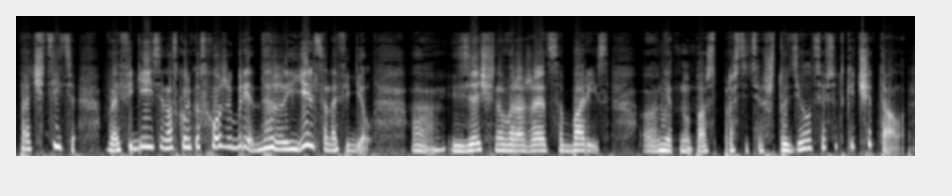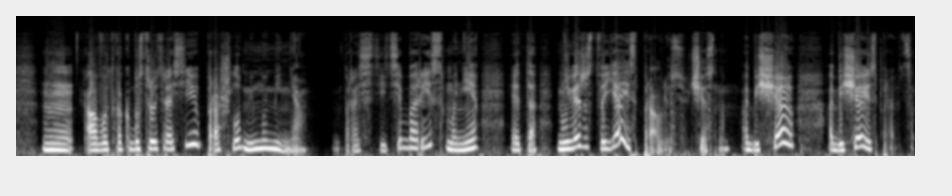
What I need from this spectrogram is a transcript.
Прочтите. Вы офигеете, насколько схожий бред. Даже Ельцин офигел. А, изящно выражается Борис. А, нет, ну, прос- простите, что делать, я все-таки читала. А вот «Как обустроить Россию» прошло мимо меня. Простите, Борис, мне это невежество, я исправлюсь, честно. Обещаю, обещаю исправиться.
